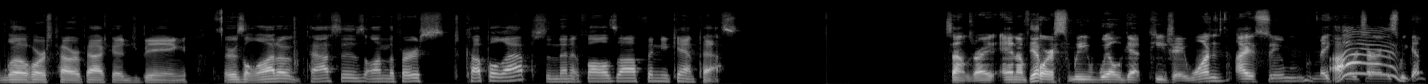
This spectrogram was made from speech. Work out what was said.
low horsepower package being there's a lot of passes on the first couple laps and then it falls off and you can't pass Sounds right. And of Yep. course, we will get PJ one. I assume making a return this Ah. weekend.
